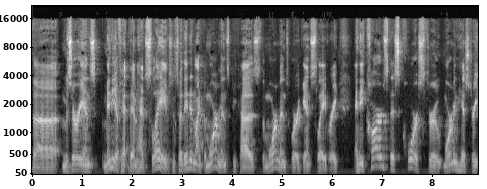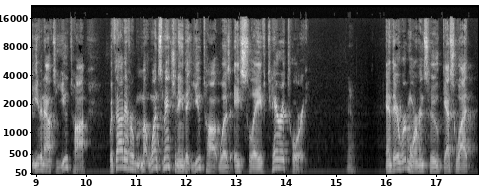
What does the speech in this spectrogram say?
the Missourians, many of them had slaves, and so they didn't like the Mormons because the Mormons were against slavery. And he carves this course through Mormon history, even out to Utah, without ever once mentioning that Utah was a slave territory. Yeah. And there were Mormons who, guess what,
